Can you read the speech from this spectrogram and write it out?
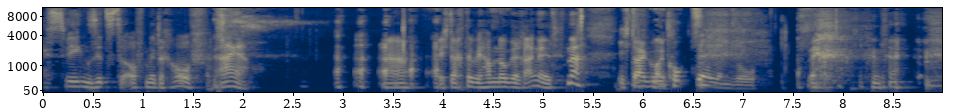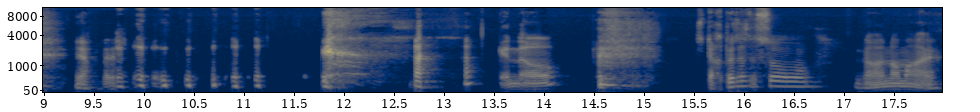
deswegen sitzt du auf mir drauf. Ah ja. ja. Ich dachte, wir haben nur gerangelt. Na, ich dachte, gut. man guckt Serien so. ja. genau. Ich dachte, das ist so na, normal.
